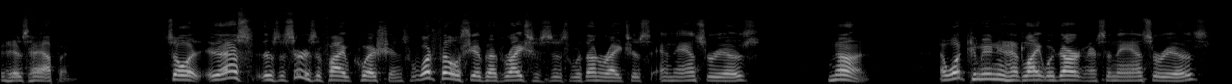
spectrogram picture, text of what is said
It has happened. So uh, asks, there's a series of five questions. What fellowship hath righteousness with unrighteous? And the answer is none. And what communion hath light with darkness? And the answer is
